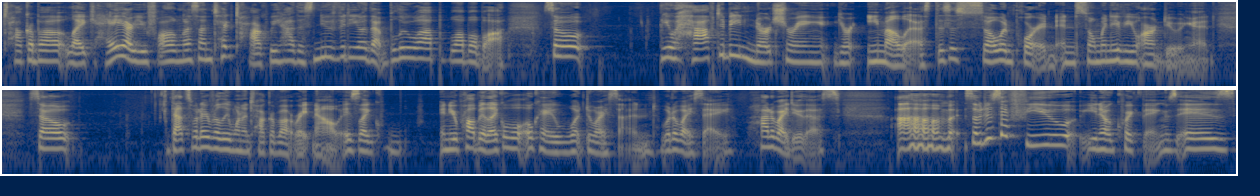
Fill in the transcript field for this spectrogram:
talk about like, hey, are you following us on TikTok? We have this new video that blew up, blah, blah, blah. So you have to be nurturing your email list. This is so important, and so many of you aren't doing it. So that's what I really want to talk about right now is like, and you're probably like, well, okay, what do I send? What do I say? How do I do this? Um, so just a few, you know, quick things is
